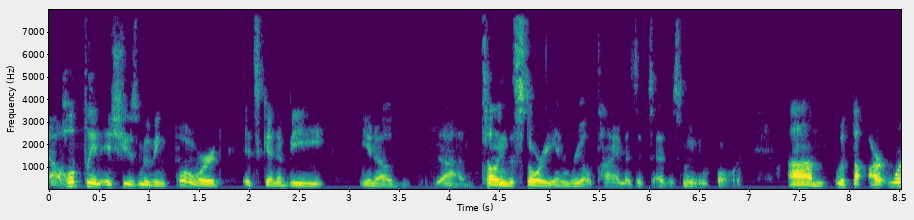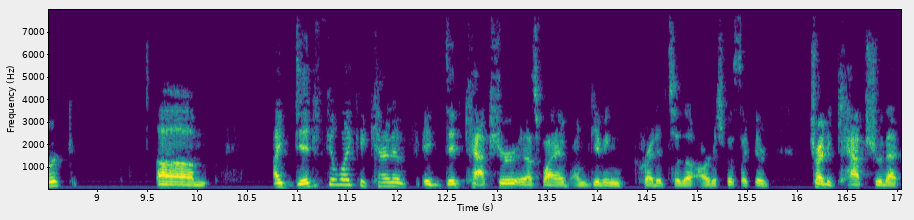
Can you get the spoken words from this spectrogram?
uh, hopefully, in issues moving forward, it's going to be, you know, uh, telling the story in real time as it's as it's moving forward. Um, with the artwork, um, I did feel like it kind of it did capture, and that's why I'm giving credit to the artist. But like they're trying to capture that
